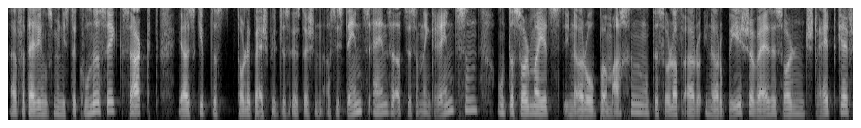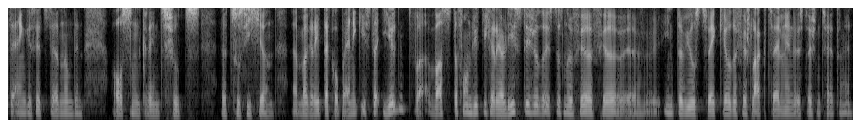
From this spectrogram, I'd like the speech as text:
äh, Verteidigungsminister Kunasek sagt, ja, es gibt das tolle Beispiel des österreichischen Assistenzeinsatzes an den Grenzen und das soll man jetzt in Europa machen und das soll auf in europäischer Weise sollen Streitkräfte eingesetzt werden, um den Außengrenzschutz äh, zu sichern. Äh, Margareta Kopeinig, ist da irgendwas davon wirklich realistisch oder ist das nur für, für äh, Interviewszwecke oder für Schlagzeilen in österreichischen Zeitungen?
